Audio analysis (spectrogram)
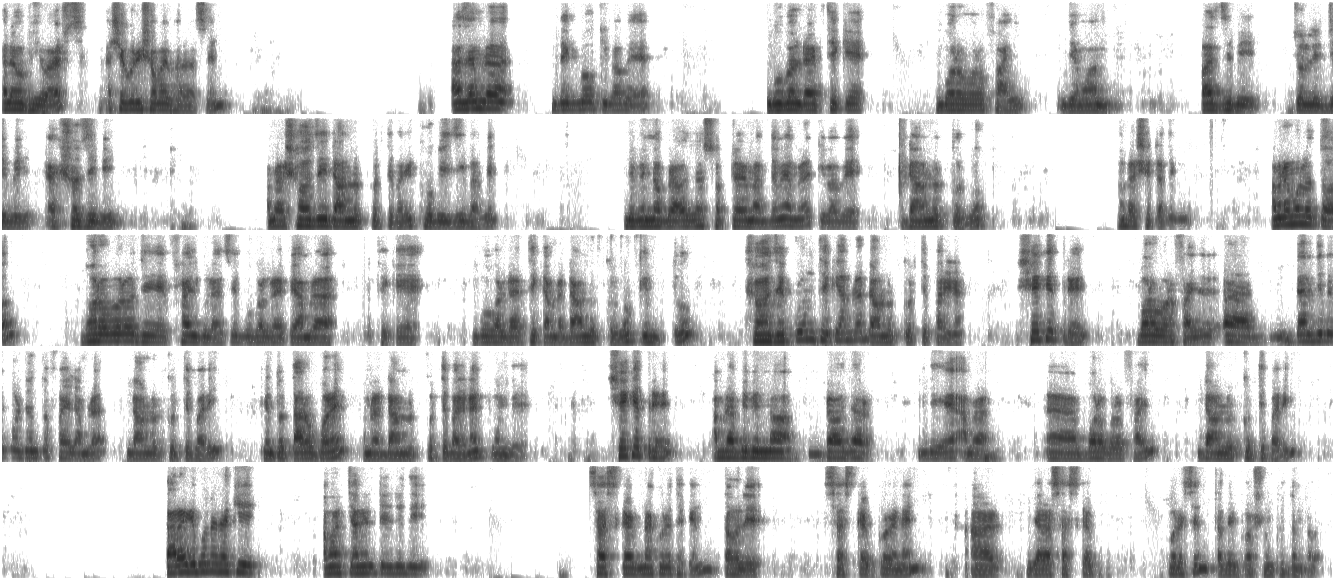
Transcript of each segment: Hello viewers আশা করি সবাই ভালো আছেন। আজ আমরা দেখব কীভাবে গুগল ড্রাইভ থেকে বড় বড় ফাইল যেমন পাঁচ জিবি, চল্লিশ জিবি, একশো জিবি, আমরা সহজেই ডাউনলোড করতে পারি খুব ইজিভাবে বিভিন্ন ব্রাউজার সফটওয়্যারের মাধ্যমে আমরা কীভাবে ডাউনলোড করব, আমরা সেটা দেখব। আমরা মূলত বড় বড় যে ফাইলগুলো আছে গুগল ড্রাইভে আমরা থেকে গুগল ড্রাইভ থেকে আমরা ডাউনলোড করব, কিন্তু সহজে ক্রোম থেকে আমরা ডাউনলোড করতে পারি না। সেক্ষেত্রে বড় বড় ফাইল দেড় জিবি পর্যন্ত ফাইল আমরা ডাউনলোড করতে পারি, কিন্তু তার উপরে আমরা ডাউনলোড করতে পারি না ক্রোম দিয়ে। সেক্ষেত্রে আমরা বিভিন্ন ব্রাউজার দিয়ে আমরা বড় বড় ফাইল ডাউনলোড করতে পারি। তার আগে বলে রাখি আমার চ্যানেলটি যদি সাবস্ক্রাইব না করে থাকেন, তাহলে সাবস্ক্রাইব করে নেন। আর যারা সাবস্ক্রাইব করেছেন, তাদেরকে অসংখ্য ধন্যবাদ।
